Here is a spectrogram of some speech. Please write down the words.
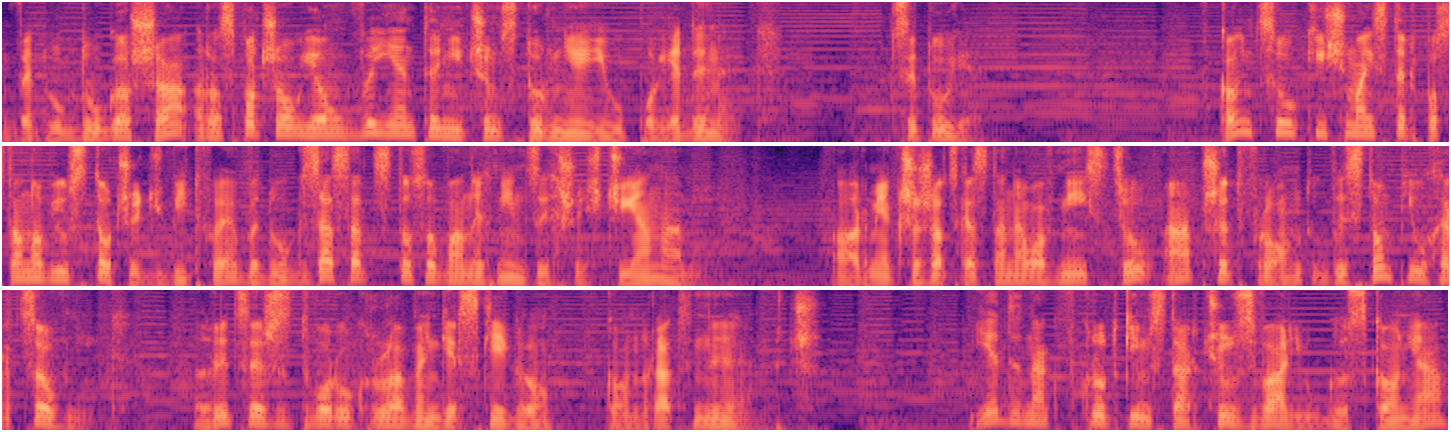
Według Długosza rozpoczął ją wyjęty niczym z turnieju pojedynek. Cytuję. W końcu Kiśmajster postanowił stoczyć bitwę według zasad stosowanych między chrześcijanami. Armia krzyżacka stanęła w miejscu, a przed front wystąpił harcownik, rycerz z dworu króla węgierskiego Konrad Nyempcz. Jednak w krótkim starciu zwalił go z konia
